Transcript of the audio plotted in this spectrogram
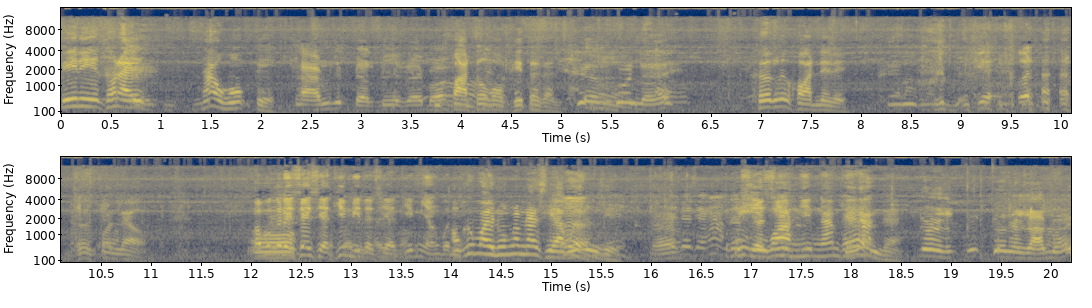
ปีนี้เท่าไหร่เท่าหกปีสามสิบแปดปีเลยบอปาดตัวบอกผิดด้วยกันเครื่องคนไหนเครื่องหรือคอนเนี่ยนี่เกินเกินเครื่องคนแล้วเอาเพิ่นก็ได้ใส่เสียทีมดีแต่เสียทีมหยังเพิ่นเอาคือไว้นุ่งน้ำหน้าเสียเพิ่นจังสิ ฮะได้เสียทีมยิ้มงามแค่แท้นั้นแท้ตัวตัวละสามร้อย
